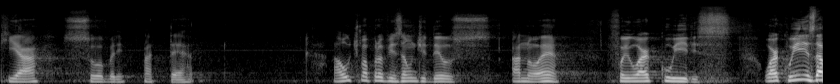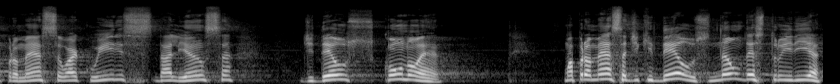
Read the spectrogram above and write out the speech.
que há sobre a terra. A última provisão de Deus a Noé foi o arco-íris. O arco-íris da promessa, o arco-íris da aliança de Deus com Noé. Uma promessa de que Deus não destruiria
